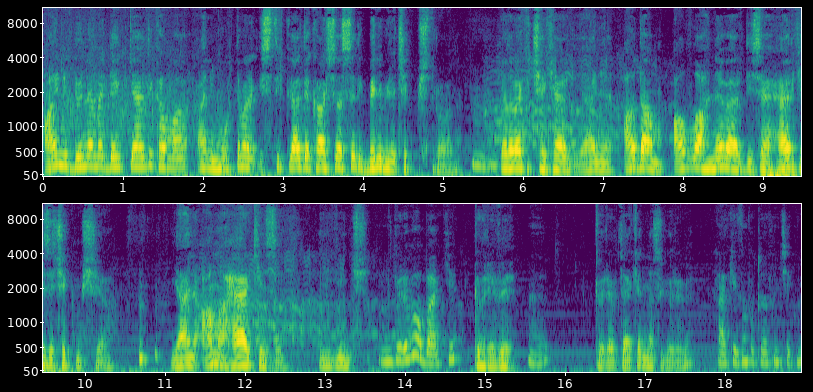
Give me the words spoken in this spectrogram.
aynı döneme denk geldik ama hani muhtemelen istiklalde karşılaşsaydık beni bile çekmiştir o adam. Hı. Ya da belki çekerdi. Yani adam Allah ne verdiyse herkese çekmiş ya. Yani ama herkesi. İlginç. Görevi o belki. Görevi. Evet. Görev derken nasıl görevi? Herkesin fotoğrafını çekme.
